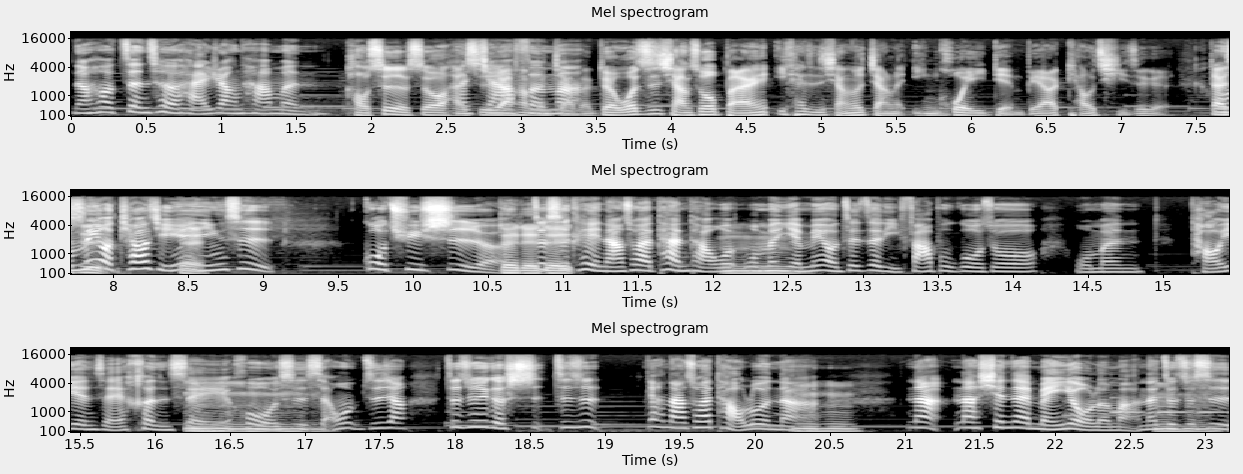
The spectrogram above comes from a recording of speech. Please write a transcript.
然后政策还让他们考试的时候还是让他们讲的，对我只是想说，本来一开始想说讲的隐晦一点，不要挑起这个，但是我没有挑起，因为已经是。过去式了，对对对，这是可以拿出来探讨。我、嗯、我们也没有在这里发布过说我们讨厌谁、恨谁，嗯、或者是谁。我只是讲，这就是一个事，就是要拿出来讨论呐。嗯、那那现在没有了嘛？那这就是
